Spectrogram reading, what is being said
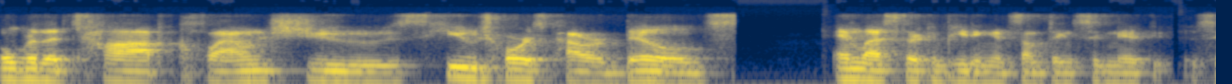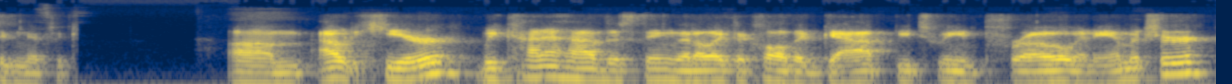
over the top clown shoes, huge horsepower builds unless they're competing in something significant. Um, out here, we kind of have this thing that I like to call the gap between pro and amateur.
